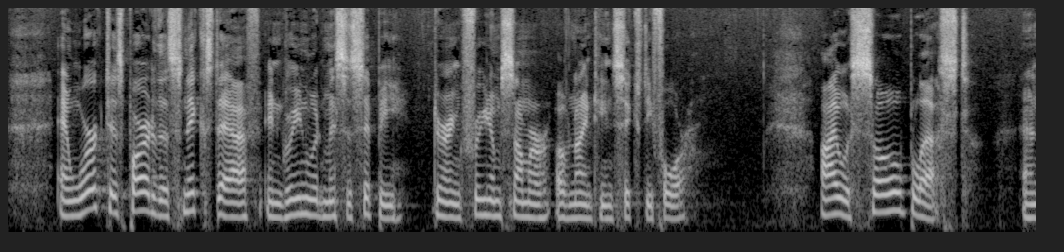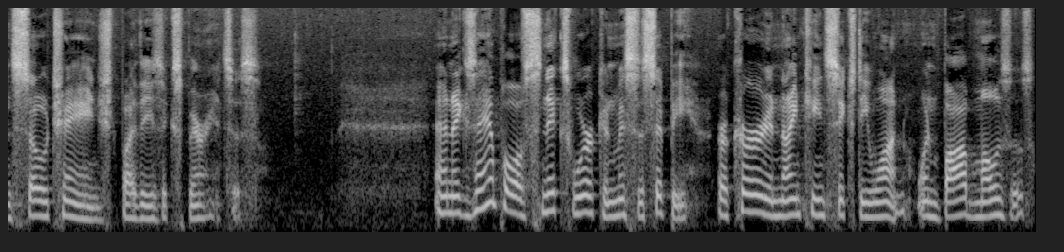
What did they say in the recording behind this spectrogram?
and worked as part of the SNCC staff in Greenwood, Mississippi during Freedom Summer of 1964. I was so blessed and so changed by these experiences. An example of SNCC's work in Mississippi occurred in 1961 when Bob Moses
